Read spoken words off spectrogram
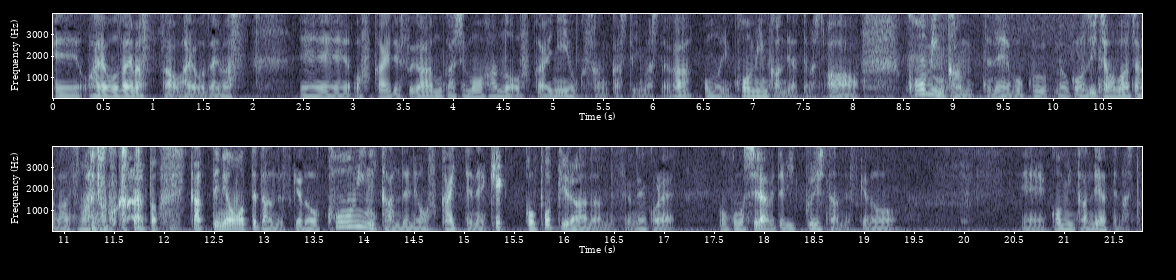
えー、おはようございます。あ、おはようございます。えー、オフ会ですが、昔モンハンのオフ会によく参加していましたが、主に公民館でやってました。ああ、公民館ってね、僕、なんかおじいちゃんおばあちゃんが集まるとこかなと勝手に思ってたんですけど、公民館でね、オフ会ってね、結構ポピュラーなんですよね、これ。僕も調べてびっくりしたんですけど、えー、公民館でやってました。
